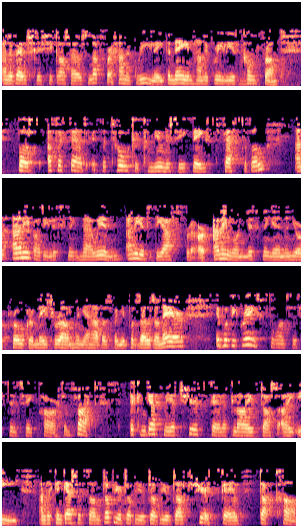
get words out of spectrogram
And eventually she got out, and that's where Hanna Greally, the name Hanna Greally, has come mm. from. But as I said, it's a total community based festival. And anybody listening now in, any of the diaspora or anyone listening in in your program later on when you have it, when you put it out on air, it would be great if they want to still take part. In fact, they can get me at siarsceal at live.ie and they can get us on www.siarsceal.com.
